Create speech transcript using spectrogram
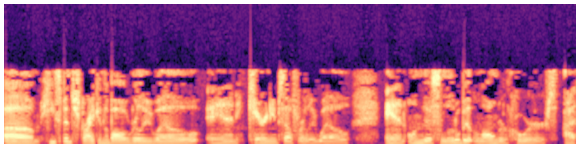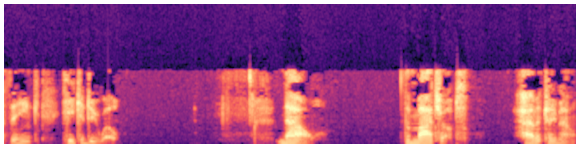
Um, he's been striking the ball really well and carrying himself really well. And on this little bit longer course, I think he could do well. Now, the matchups haven't came out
